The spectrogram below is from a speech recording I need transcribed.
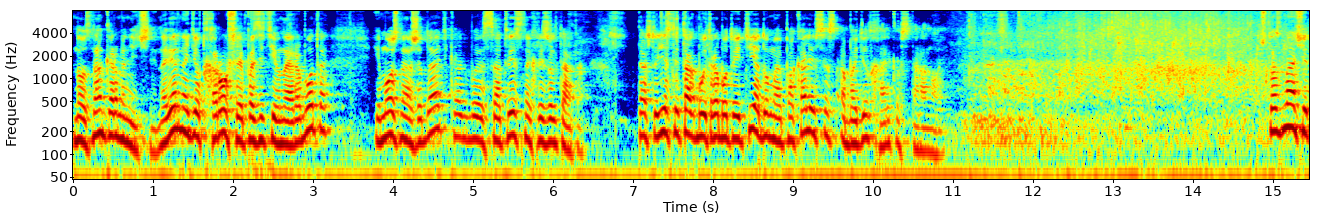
но знак гармоничный. Наверное, идет хорошая позитивная работа, и можно ожидать как бы соответственных результатов. Так что если так будет работа идти, я думаю, апокалипсис обойдет Харьков стороной. Что значит,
